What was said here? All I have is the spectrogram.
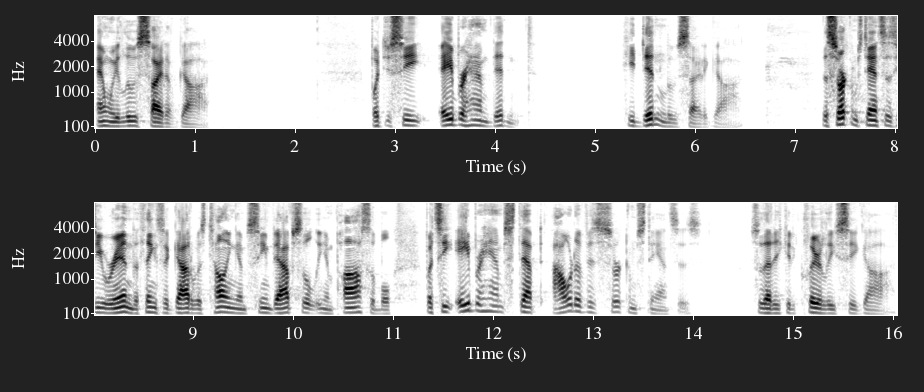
and we lose sight of God. But you see, Abraham didn't. He didn't lose sight of God. The circumstances he were in, the things that God was telling him, seemed absolutely impossible. But see, Abraham stepped out of his circumstances so that he could clearly see God.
